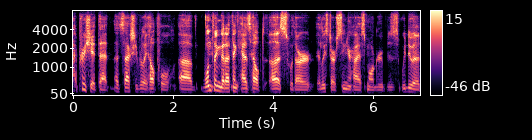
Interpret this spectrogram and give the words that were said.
i appreciate that. That's actually really helpful. Uh, one thing that i think has helped us with our at least our senior high small group is we do a,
